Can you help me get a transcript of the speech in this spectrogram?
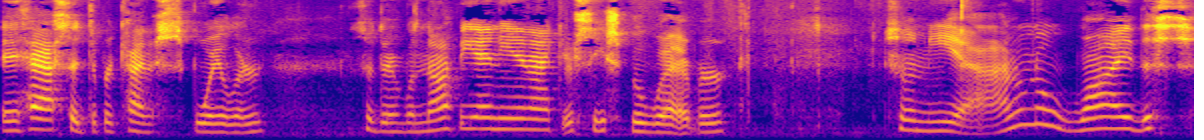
it has a different kind of spoiler, so there will not be any inaccuracies, but whatever. So yeah, I don't know why this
